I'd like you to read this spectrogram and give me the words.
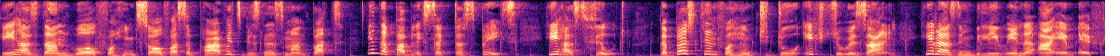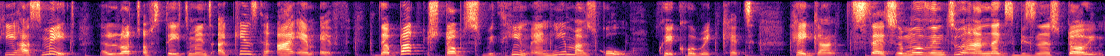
He has done well for himself as a private businessman, but in the public sector space, he has failed. The best thing for him to do is to resign. He doesn't believe in the IMF. He has made a lot of statements against the IMF. The buck stops with him and he must go, Kweku Rickett Hagan said. So moving to our next business story.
